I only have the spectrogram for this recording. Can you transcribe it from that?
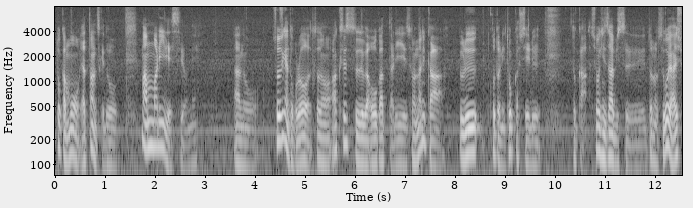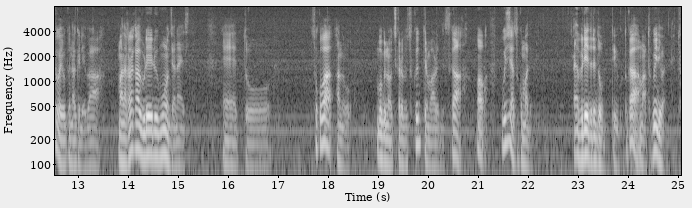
とかもやったんですけどまああんまりいいですよね。あの正直なところそのアクセス数が多かったりその何か売ることに特化しているとか商品サービスとのすごい相性が良くなければ、まあ、なかなか売れるものじゃないですね。えーっとそこはあの僕の力不足っていうのもあるんですが、まあ、僕自身はそこまでアフィリエイトでどうっていうことが、まあ、得意ではないと。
